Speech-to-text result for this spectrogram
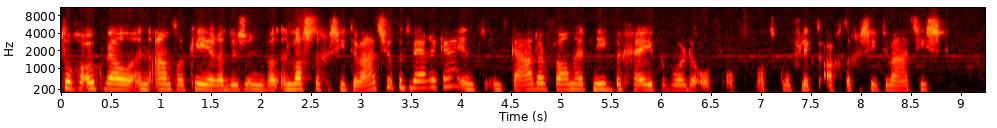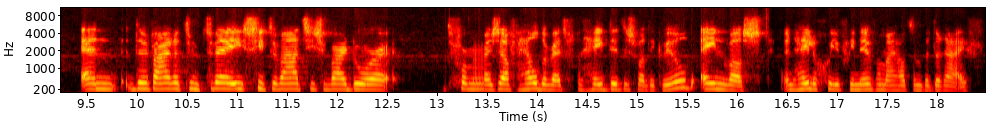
toch ook wel een aantal keren dus een, een lastige situatie op het werken. In, in het kader van het niet begrepen worden of, of wat conflictachtige situaties. En er waren toen twee situaties waardoor het voor mijzelf helder werd van hé, hey, dit is wat ik wil. Eén was een hele goede vriendin van mij had een bedrijf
